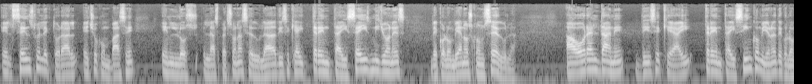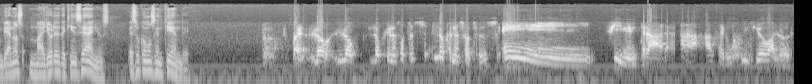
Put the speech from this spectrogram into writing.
el censo electoral hecho con base en los en las personas ceduladas dice que hay 36 millones de colombianos con cédula. Ahora el DANE dice que hay 35 millones de colombianos mayores de 15 años. ¿Eso cómo se entiende? Bueno, lo, lo, lo que nosotros, lo que nosotros, eh, sin entrar a, a hacer un juicio de valor,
